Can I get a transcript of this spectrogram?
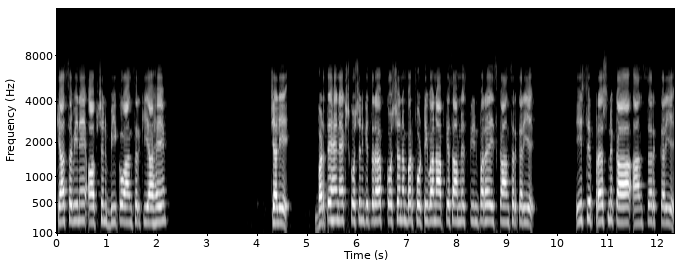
क्या सभी ने ऑप्शन बी को आंसर किया है? चलिए बढ़ते हैं नेक्स्ट क्वेश्चन की तरफ़। क्वेश्चन नंबर फोर्टी वन आपके सामने स्क्रीन पर है, इसका आंसर करिए। इस प्रश्न का आंसर करिए।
